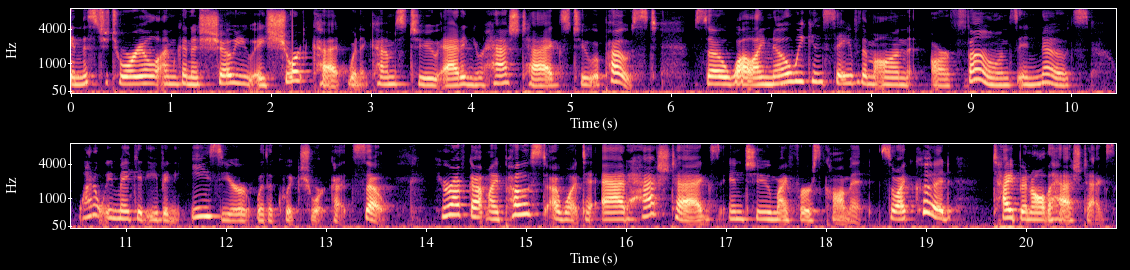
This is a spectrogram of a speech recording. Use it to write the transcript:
in this tutorial I'm going to show you a shortcut when it comes to adding your hashtags to a post. So while I know we can save them on our phones in notes, why don't we make it even easier with a quick shortcut? So here I've got my post. I want to add hashtags into my first comment. So I could type in all the hashtags,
